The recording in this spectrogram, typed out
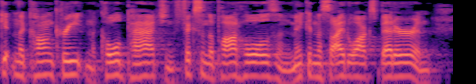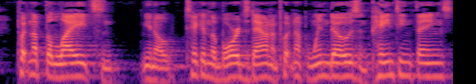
getting the concrete and the cold patch and fixing the potholes and making the sidewalks better and putting up the lights and, you know, taking the boards down and putting up windows and painting things,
